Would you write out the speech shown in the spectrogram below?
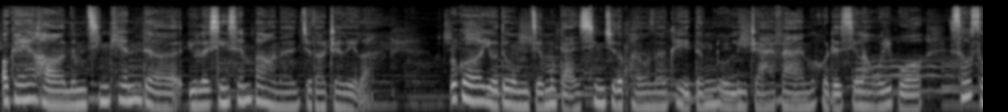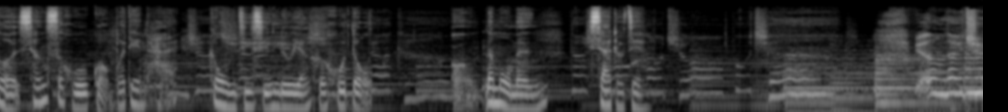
OK，好，那么今天的娱乐新鲜报呢，就到这里了。如果有对我们节目感兴趣的朋友呢，可以登录荔枝 FM 或者新浪微博，搜索“相思湖广播电台”，跟我们进行留言和互动。嗯，那么我们下周见。原来剧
